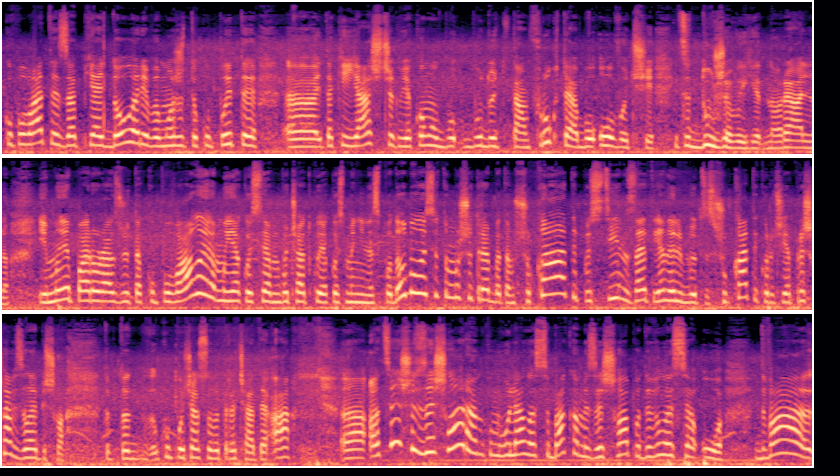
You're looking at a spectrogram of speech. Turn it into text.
купувати за 5 доларів. Ви можете купити е, такий ящик, в якому будуть там фрукти або овочі, і це дуже вигідно, реально. І ми пару разів так купували. Ми якось я на початку якось мені не сподобалося, тому що треба там шукати постійно. Знаєте, я не люблю це шукати. Коротше, я прийшла, взяла і пішла. Тобто купу часу витрачати. А, а це щось зайшла ранком, гуляла з собаками, зайшла, подивилася: о, два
